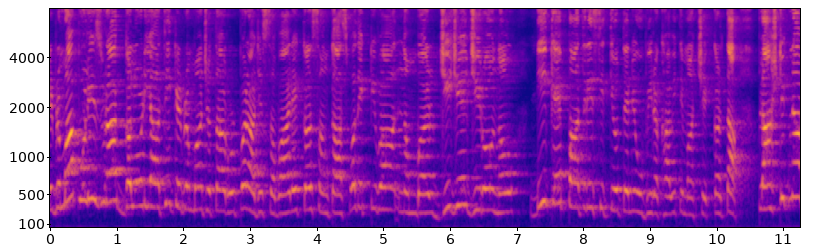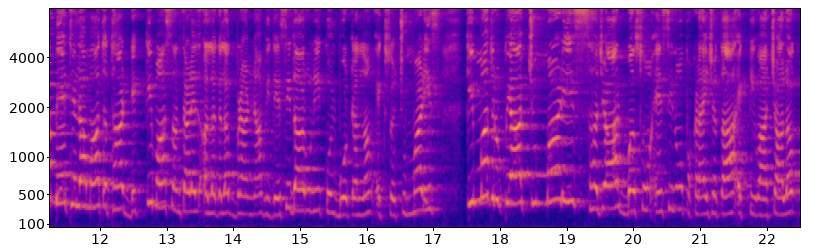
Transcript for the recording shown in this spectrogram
કેડબ્રહ્મા પોલીસ દ્વારા ગલોડિયાથી કેડબ્રહ્મા જતા રોડ પર આજે સવારે એક શંકાસ્પદ એક્ટિવા નંબર જીજે જીરો નવ ડી કે પાંત્રીસ સિત્યોતેરને ઊભી રખાવી તેમાં ચેક કરતા પ્લાસ્ટિકના બે થેલામાં તથા ડિક્કીમાં સંતાડેલ અલગ અલગ બ્રાન્ડના વિદેશી દારૂની કુલ બોટલ નંગ એકસો ચુમ્માળીસ કિંમત રૂપિયા ચુમ્માળીસ હજાર બસો એંસીનો પકડાઈ જતા એક્ટિવા ચાલક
